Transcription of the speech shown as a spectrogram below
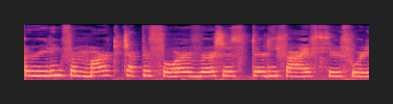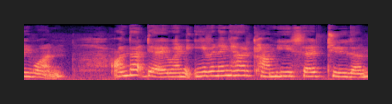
A reading from Mark chapter 4, verses 35 through 41. On that day, when evening had come, he said to them,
